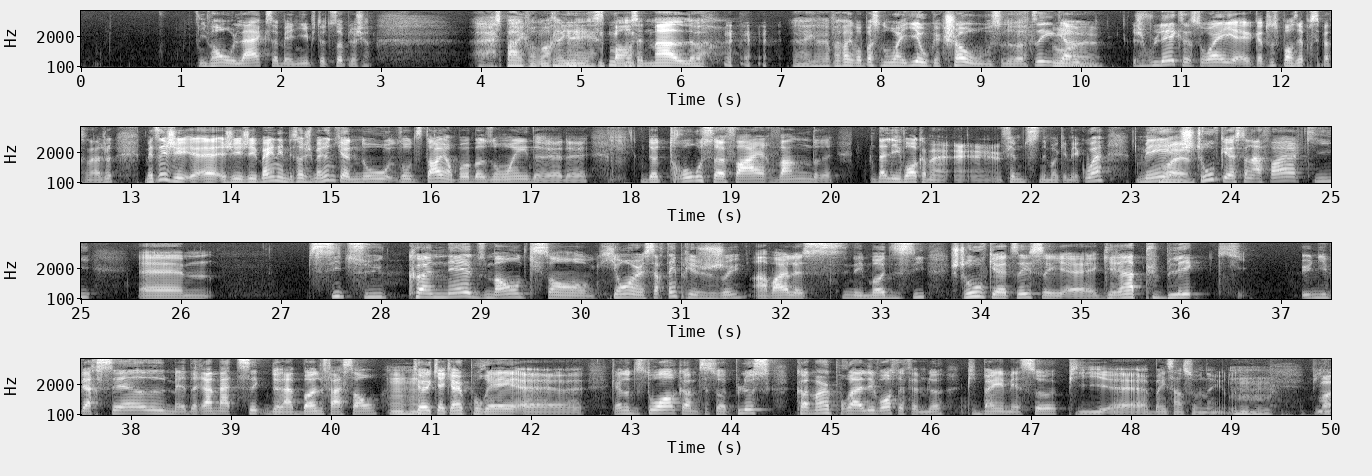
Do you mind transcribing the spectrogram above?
ils vont au lac se baigner, puis tout ça, puis là, je suis comme Ah, J'espère qu'il va pas rien se passer de mal, là. Euh, J'espère qu'il va pas se noyer ou quelque chose, là. Tu sais, Ouais. je voulais que ce soit euh, que tout se passe bien pour ces personnages-là. Mais tu sais, j'ai, euh, bien aimé ça. J'imagine que nos auditeurs n'ont pas besoin de, de, de trop se faire vendre d'aller voir comme un, un- un film du cinéma québécois. Mais Ouais. je trouve que c'est une affaire qui. euh, si tu connais du monde qui sont qui ont un certain préjugé envers le cinéma d'ici, je trouve que tu sais c'est euh, grand public universel, mais dramatique de la bonne façon Mhm. que quelqu'un pourrait. Euh, qu'un auditoire comme c'est ça, plus commun pourrait aller voir ce film-là, puis bien aimer ça, puis euh, bien s'en souvenir. là. Mhm. Puis, Ouais.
